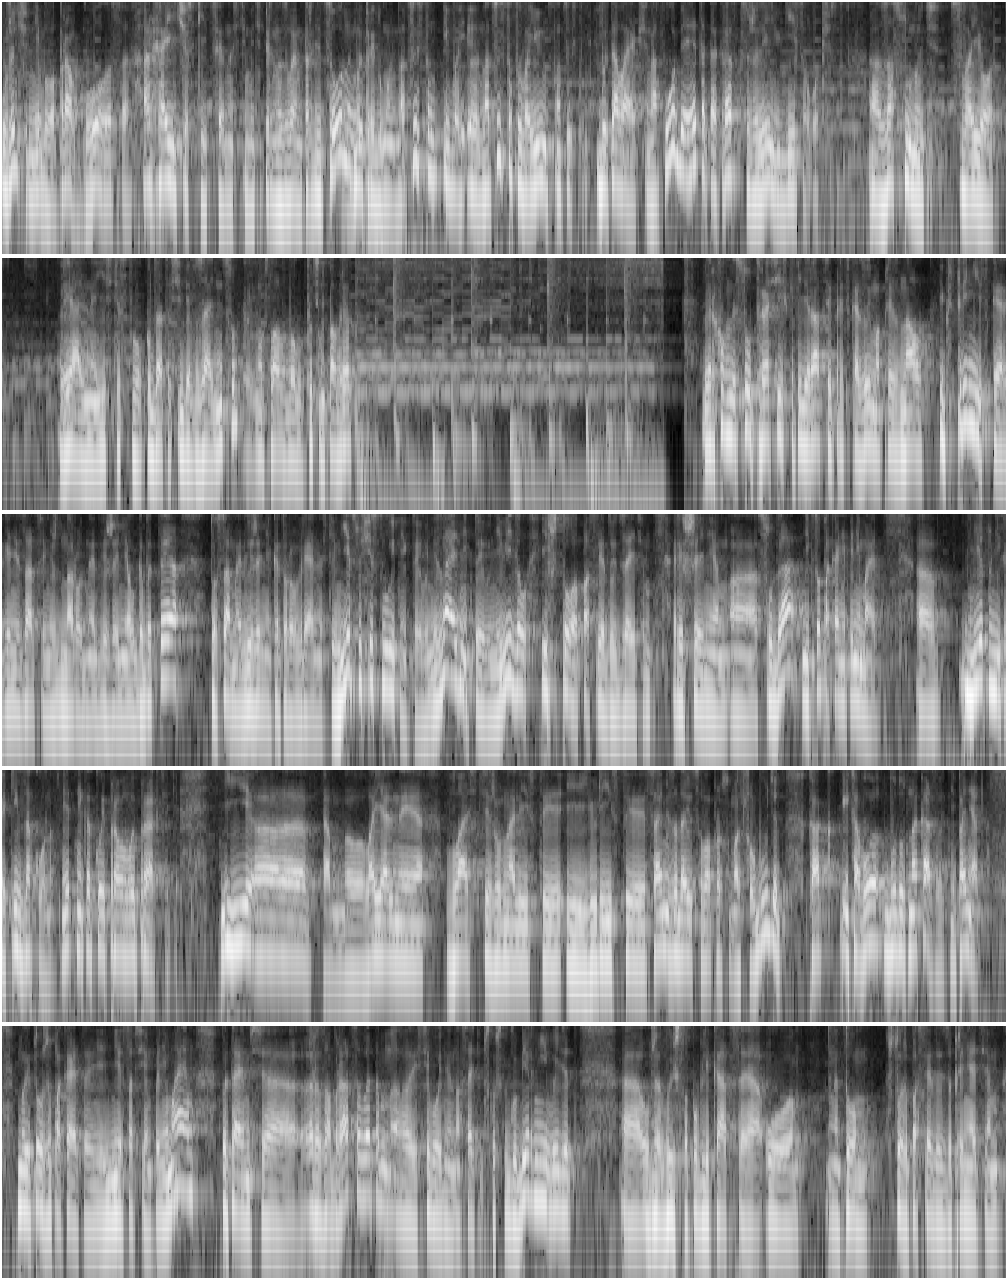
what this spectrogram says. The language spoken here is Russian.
У женщин не было прав голоса, архаические ценности мы теперь называем традиционными. Мы придумываем нацистам и во... э, нацистов и воюем с нацистами. Бытовая ксенофобия – это как раз, к сожалению, гей-сообщество. А засунуть свое реальное естество куда-то себе в задницу. Ну, слава богу, Путин помрет. Верховный суд Российской Федерации предсказуемо признал экстремистской организацией международное движение ЛГБТ, то самое движение, которого в реальности не существует, никто его не знает, никто его не видел, и что последует за этим решением э, суда, никто пока не понимает. Э, нету никаких законов, нет никакой правовой практики. И э, там лояльные власти, журналисты и юристы сами задаются вопросом, а что будет, как и кого будут наказывать, непонятно. Мы тоже пока это не совсем понимаем, пытаемся разобраться в этом. Э, сегодня на сайте Псковской губернии выйдет, э, уже вышла публикация о том, что же последует за принятием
